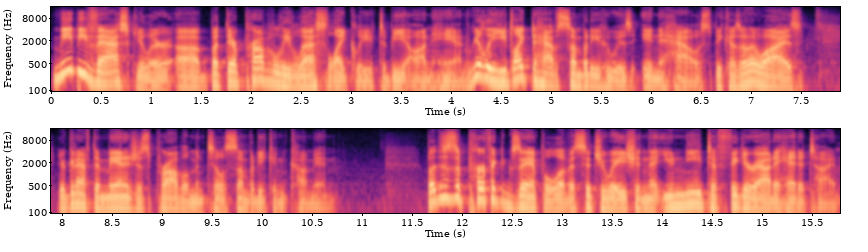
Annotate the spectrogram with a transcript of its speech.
maybe vascular, uh, but they're probably less likely to be on hand. Really, you'd like to have somebody who is in house because otherwise, you're going to have to manage this problem until somebody can come in. But this is a perfect example of a situation that you need to figure out ahead of time.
